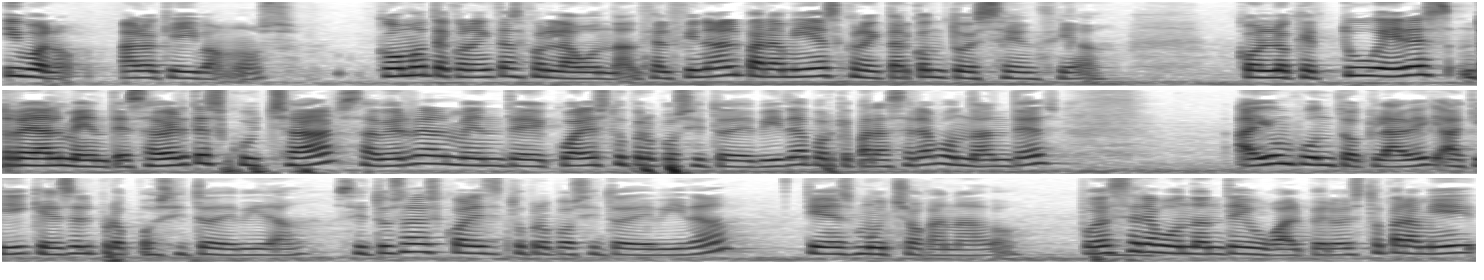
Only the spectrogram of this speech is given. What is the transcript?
Y bueno, a lo que íbamos. ¿Cómo te conectas con la abundancia? Al final para mí es conectar con tu esencia, con lo que tú eres realmente, saberte escuchar, saber realmente cuál es tu propósito de vida, porque para ser abundantes hay un punto clave aquí que es el propósito de vida. Si tú sabes cuál es tu propósito de vida, tienes mucho ganado. Puedes ser abundante igual, pero esto para mí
